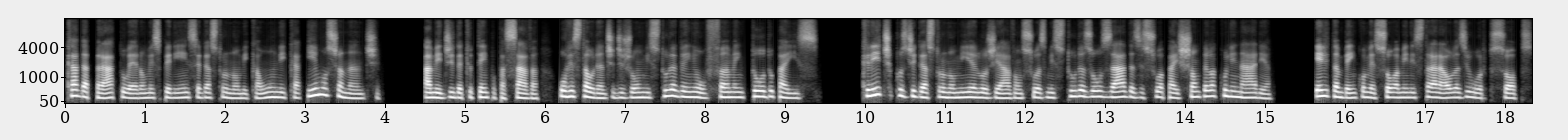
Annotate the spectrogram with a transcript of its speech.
Cada prato era uma experiência gastronômica única e emocionante. À medida que o tempo passava, o restaurante de João Mistura ganhou fama em todo o país. Críticos de gastronomia elogiavam suas misturas ousadas e sua paixão pela culinária. Ele também começou a ministrar aulas e workshops,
